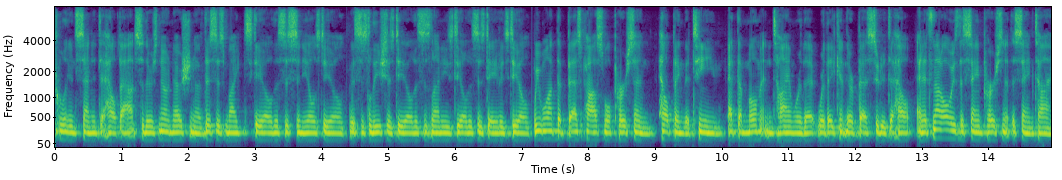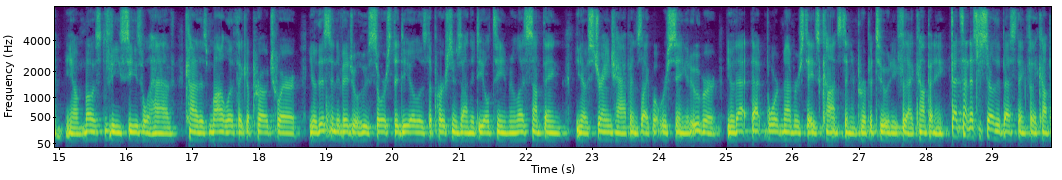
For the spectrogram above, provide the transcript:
equally incented to help out. So there's no notion of this is Mike's deal, this is Sunil's deal, this is Lisha's deal, this is Lenny's deal, this is David's deal. We want the best possible person helping the team at the moment in time where that where they can they're best suited to help. And it's not always the same person at the same time. You know, most VCs will have kind of this monolithic approach where, you know, this individual who sourced the deal is the person who's on the deal team. Unless something, you know, strange happens like what we're seeing at Uber, you know, that, that board member stays constant in perpetuity for that company. That's not necessarily the best thing for the company.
